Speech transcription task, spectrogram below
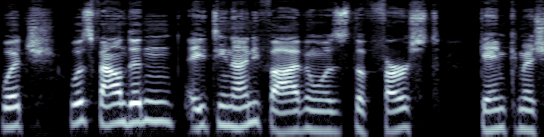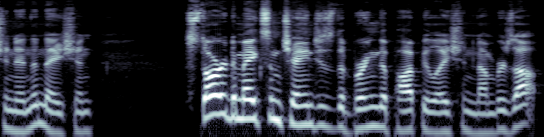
which was founded in 1895 and was the first game commission in the nation, started to make some changes to bring the population numbers up.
